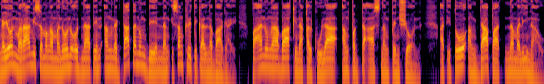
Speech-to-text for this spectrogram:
Ngayon marami sa mga manonood natin ang nagtatanong din ng isang kritikal na bagay. Paano nga ba kinakalkula ang pagtaas ng pensyon? At ito ang dapat na malinaw.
